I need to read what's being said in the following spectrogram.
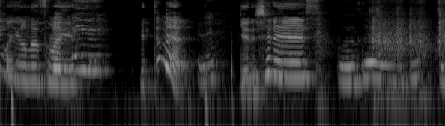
atmayı unutmayın. Bitti mi? Evet. Görüşürüz. Bitti.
